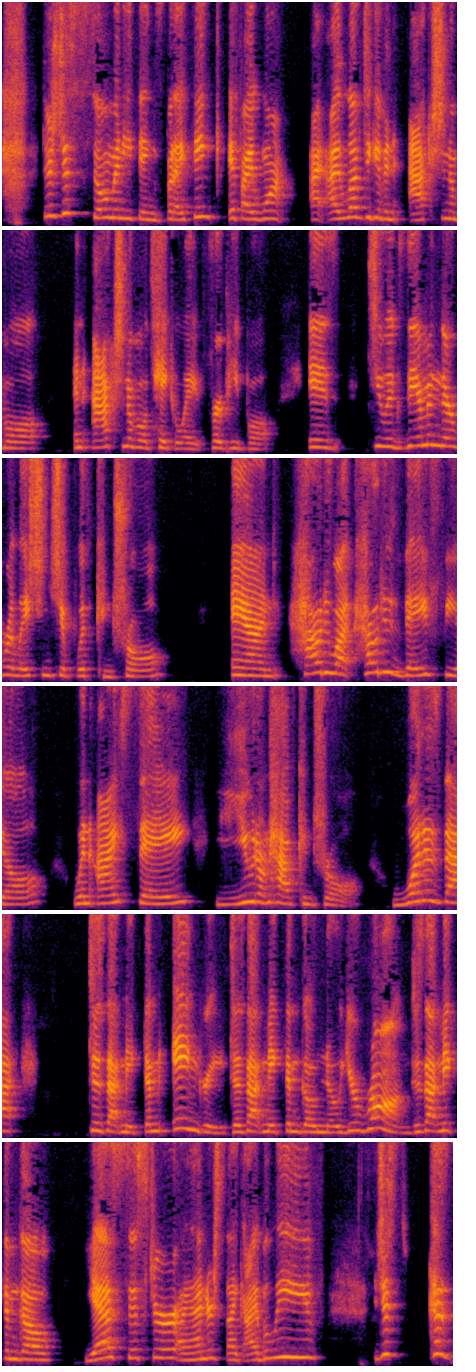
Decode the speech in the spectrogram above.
there's just so many things. But I think if I want, I, I love to give an actionable an actionable takeaway for people is to examine their relationship with control and how do i how do they feel when i say you don't have control. What is that? Does that make them angry? Does that make them go no you're wrong. Does that make them go yes sister i understand like i believe. Just because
